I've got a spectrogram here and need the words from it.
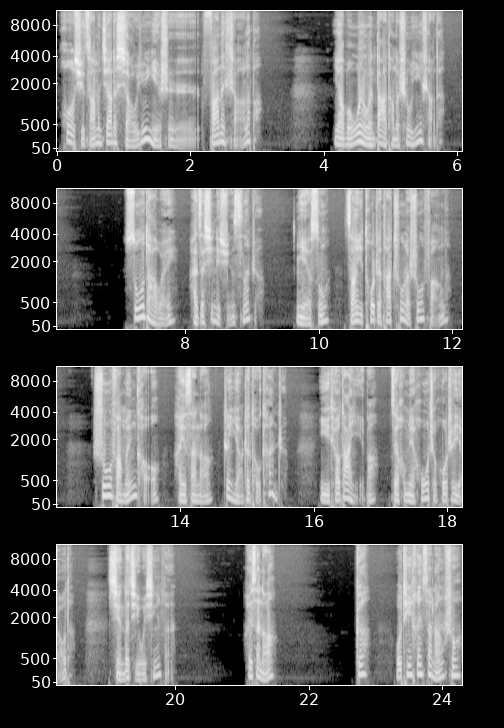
或许咱们家的小玉也是发那啥了吧？要不问问大唐的兽医啥的。苏大为还在心里寻思着，聂苏早已拖着他出了书房了。书房门口，黑三郎正仰着头看着，一条大尾巴在后面呼哧呼哧摇的，显得极为兴奋。黑三郎，哥，我听黑三郎说，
